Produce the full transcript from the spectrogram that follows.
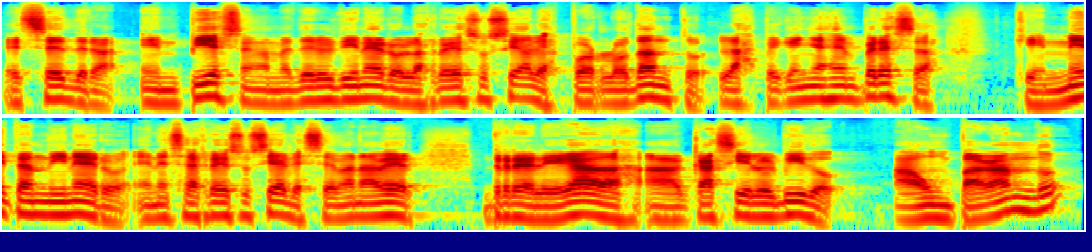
etcétera, empiecen a meter el dinero en las redes sociales. Por lo tanto, las pequeñas empresas que metan dinero en esas redes sociales se van a ver relegadas a casi el olvido aún pagando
